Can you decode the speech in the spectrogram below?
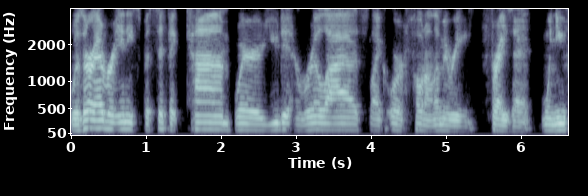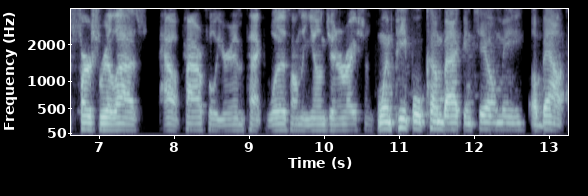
was there ever any specific time where you didn't realize, like, or hold on, let me rephrase that. When you first realized how powerful your impact was on the young generation? When people come back and tell me about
